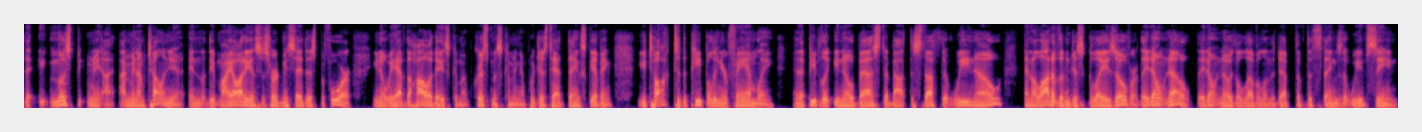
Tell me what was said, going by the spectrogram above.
that most I mean I, I, mean I'm telling you and the, my audience has heard me say this before you know we have the holidays come up Christmas coming up we just had Thanksgiving you talk to the people in your family and the people that you know best about the stuff that we know and a lot of them mm-hmm. just glaze over they don't know they don't know the level and the depth of the things that we've seen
